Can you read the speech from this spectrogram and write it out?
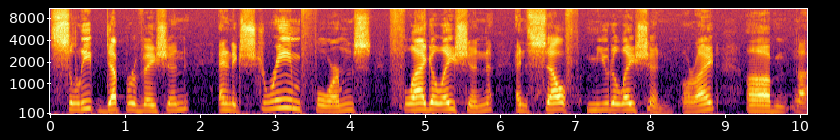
sleep deprivation, and in extreme forms, flagellation and self mutilation. All right? Um, uh,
